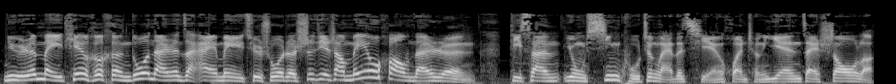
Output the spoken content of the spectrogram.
女人每天和很多男人在暧昧，却说着世界上没有好男人；第三，用辛苦挣来的钱换成烟再烧了，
